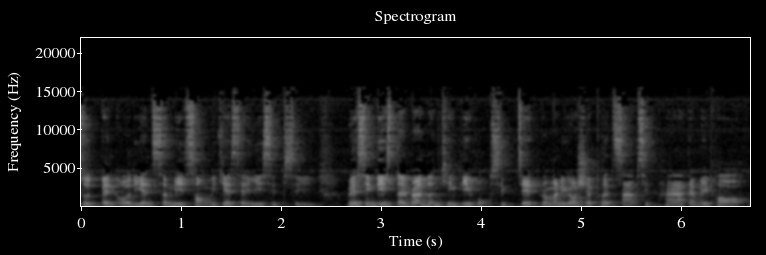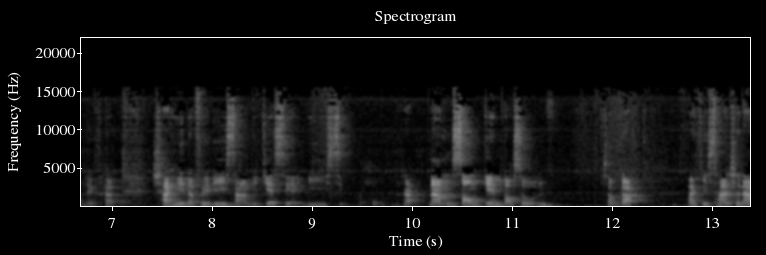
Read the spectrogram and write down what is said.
สุดเป็นโอเดียนสมิธ2วิกเกตเสีย 24 เวสต์อินดีสได้แบรนดอนคิงตี 67 โรมาริโอเชฟเพิร์ด35 แต่ไม่พอนะครับ ชาฮินอาฟรีดี3วิกเกตเสีย 26 นะครับนำ2เกมต่อ 0สำหรับ ปากีสถานชนะ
